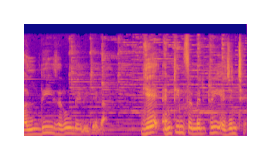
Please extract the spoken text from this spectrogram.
हल्दी ज़रूर ले लीजिएगा। ये एंटी इन्फ्लेमेटरी एजेंट है।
